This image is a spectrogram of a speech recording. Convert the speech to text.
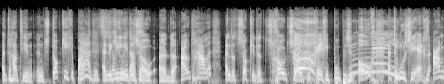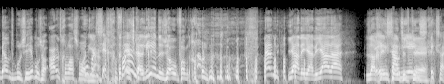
En toen had hij een, een stokje gepakt. Ja, dit- en die ging hij er dat. zo eh, eruit halen. En dat stokje, dat schoot zo. Toen kreeg hij poep in zijn oog. En toen moest hij ergens aanbellen. Toen moest hij helemaal zo uitgewassen worden. Oh, maar ja. dat is echt Dat gevaarlijk. escaleerde zo van gewoon... en ja, ja, ja, daar lag ik in zou niet eens... Ik zou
